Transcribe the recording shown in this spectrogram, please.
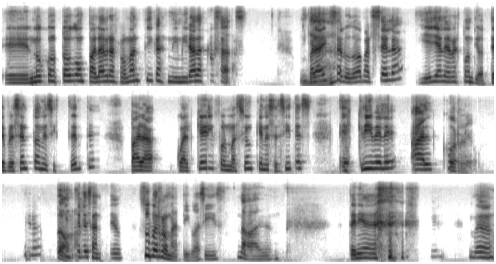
eh, no contó con palabras románticas ni miradas cruzadas. Bryce saludó a Marcela y ella le respondió, te presento a mi asistente para cualquier información que necesites, escríbele al correo. Mira, interesante, súper romántico, así. No, tenía, me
